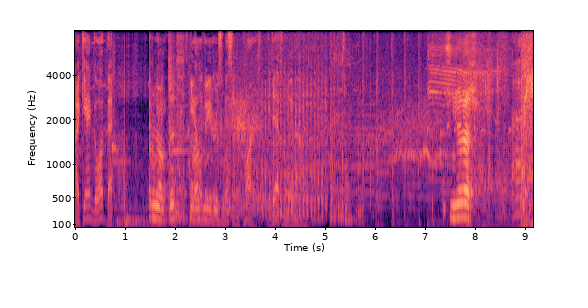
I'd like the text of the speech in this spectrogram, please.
I can't go up that. Anyway, Rocket. the elevator is missing a part. Definitely not. Düşünceler. Uh,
